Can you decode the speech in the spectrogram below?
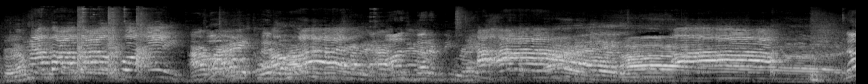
Okay. Can I buy a value for an A? All right. okay. All right. Mine's better be A right. I. Ah. Ah. No.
